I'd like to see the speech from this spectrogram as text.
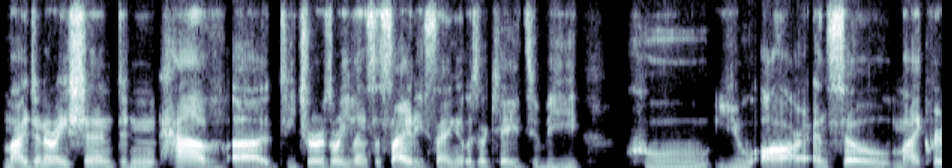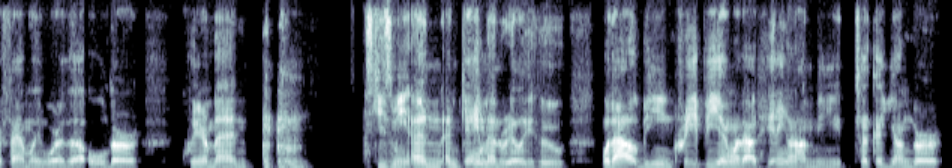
My generation didn't have uh, teachers or even society saying it was okay to be who you are. And so my queer family were the older queer men excuse me, and and gay men really who, without being creepy and without hitting on me, took a younger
